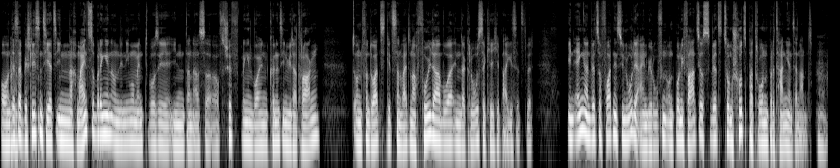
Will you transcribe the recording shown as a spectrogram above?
Und mhm. deshalb beschließen sie jetzt, ihn nach Mainz zu bringen und in dem Moment, wo sie ihn dann aus, aufs Schiff bringen wollen, können sie ihn wieder tragen. Und von dort geht es dann weiter nach Fulda, wo er in der Klosterkirche beigesetzt wird. In England wird sofort eine Synode einberufen und Bonifatius wird zum Schutzpatron Britanniens ernannt. Hm.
